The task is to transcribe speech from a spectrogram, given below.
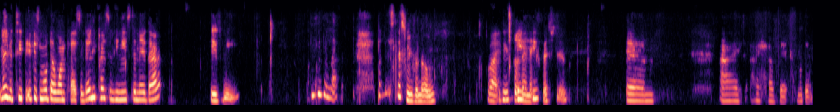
maybe two. If it's more than one person, the only person who needs to know that is me. This is a lot. But let's let's move along. Right, who's got their next question? Um, I I have it. Hold on.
